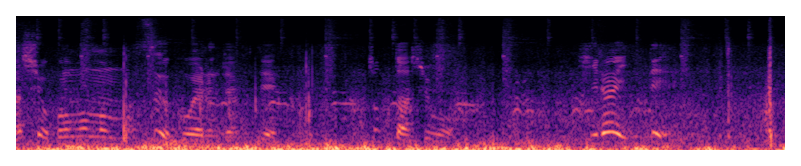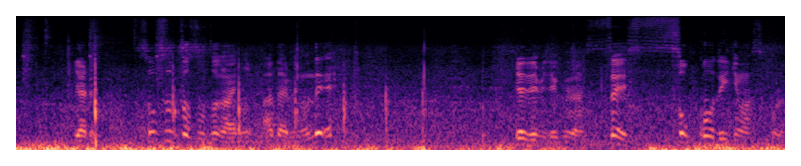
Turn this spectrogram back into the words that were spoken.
足をこのまままっすぐこうやるんじゃなくてちょっと足を開いてやる。そうすると外側に当たるのでやってみてください。速攻できますこれ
